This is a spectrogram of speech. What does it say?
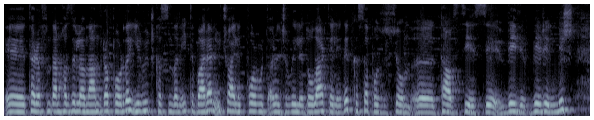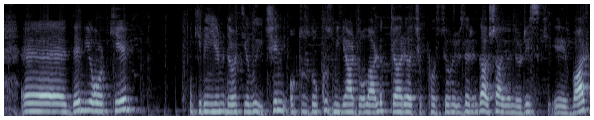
e, tarafından hazırlanan raporda 23 Kasım'dan itibaren 3 aylık forward aracılığıyla dolar TL'de kısa pozisyon e, tavsiyesi verilmiş. E, deniyor ki 2024 yılı için 39 milyar dolarlık cari açık pozisyonu üzerinde aşağı yönlü risk e, var.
